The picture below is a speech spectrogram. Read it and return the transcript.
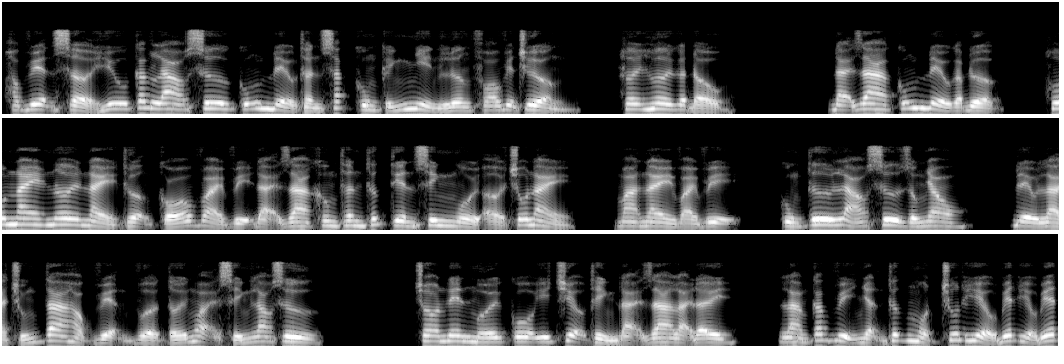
Học viện sở hữu các lao sư cũng đều thần sắc cung kính nhìn lương phó viện trưởng, hơi hơi gật đầu. Đại gia cũng đều gặp được, hôm nay nơi này thượng có vài vị đại gia không thân thức tiên sinh ngồi ở chỗ này, mà này vài vị, cùng tư lão sư giống nhau, đều là chúng ta học viện vừa tới ngoại xính lão sư. Cho nên mới cố ý triệu thỉnh đại gia lại đây, làm các vị nhận thức một chút hiểu biết hiểu biết.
